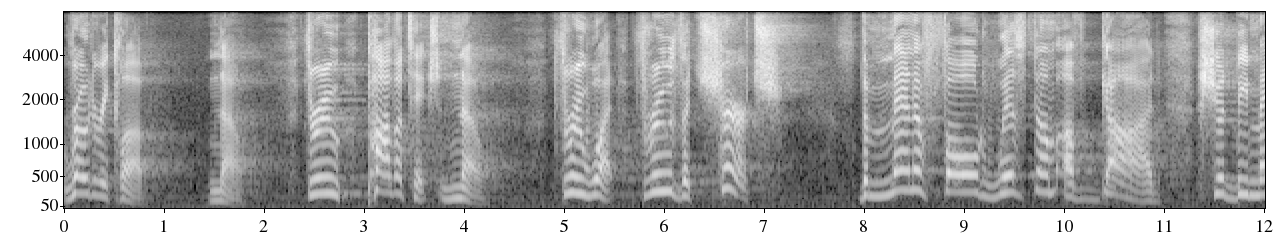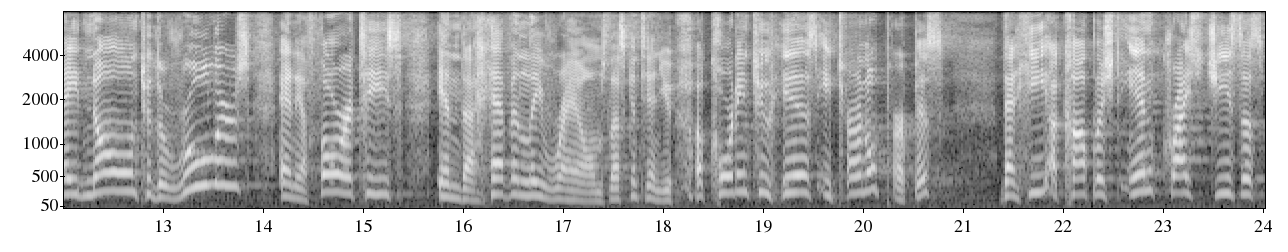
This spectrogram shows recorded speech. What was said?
Rotary Club? No. Through politics? No. Through what? Through the church. The manifold wisdom of God should be made known to the rulers and authorities in the heavenly realms. Let's continue. According to his eternal purpose that he accomplished in Christ Jesus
